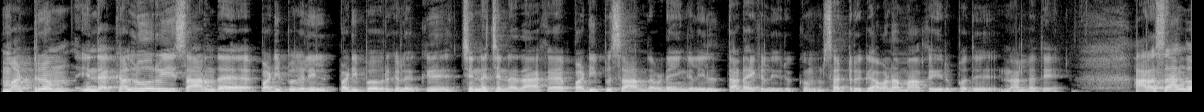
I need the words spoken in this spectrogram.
மற்றும் இந்த கல்லூரி சார்ந்த படிப்புகளில் படிப்பவர்களுக்கு சின்ன சின்னதாக படிப்பு சார்ந்த விடயங்களில் தடைகள் இருக்கும். சற்று கவனமாக இருப்பது நல்லது. அரசாங்க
